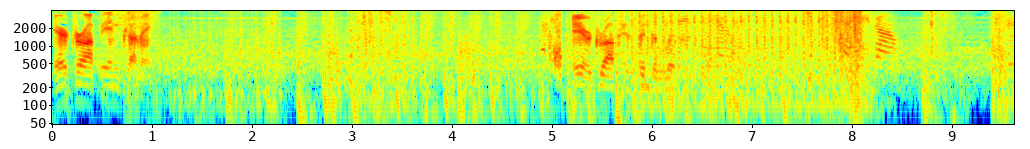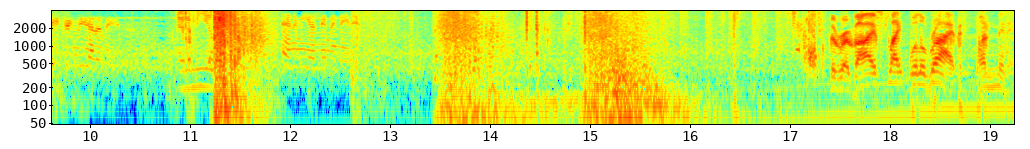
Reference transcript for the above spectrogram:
Airdrop incoming. Airdrop has been delivered. Enemy down. Engaging the enemies. Enemy eliminated. Enemy eliminated. The revived flight will arrive in one minute.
